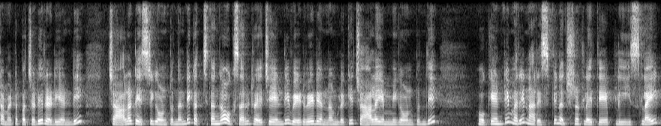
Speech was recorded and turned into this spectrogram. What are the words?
టమాటో పచ్చడి రెడీ అండి. చాలా టేస్టీగా ఉంటుందండి. ఖచ్చితంగా ఒకసారి ట్రై చేయండి. వేడివేడి అన్నంలోకి చాలా ఎమ్మీగా ఉంటుంది. ఓకే అండి మరి నా రెసిపీ నచ్చినట్లయితే please like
